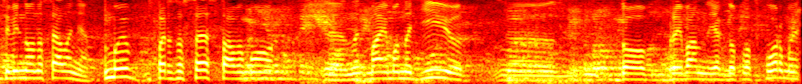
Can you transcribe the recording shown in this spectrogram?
цивільного населення. Ми перш за все ставимо, маємо надію до Брейван як до платформи,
